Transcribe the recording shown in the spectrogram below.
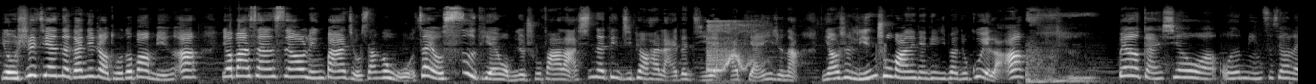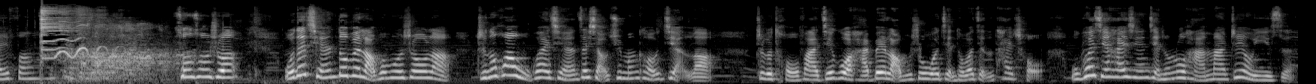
有时间的赶紧找坨坨报名啊！幺八三四幺零八九三个五，再有四天我们就出发了。现在订机票还来得及，还便宜着呢。你要是临出发那天订机票就贵了啊！不要感谢我，我的名字叫雷锋。聪聪说，我的钱都被老婆没收了，只能花五块钱在小区门口剪了这个头发，结果还被老婆说我剪头发剪得太丑。五块钱还行，剪成鹿晗吗？真有意思。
